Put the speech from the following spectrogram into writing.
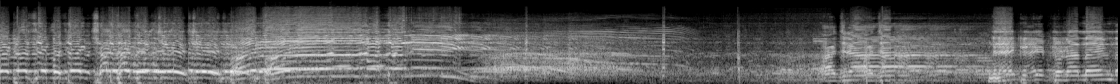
બેઠા છે બધા ઈચ્છા સાથે છે. આજના નેટ ક્રિકેટ ટુર્નામેન્ટ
